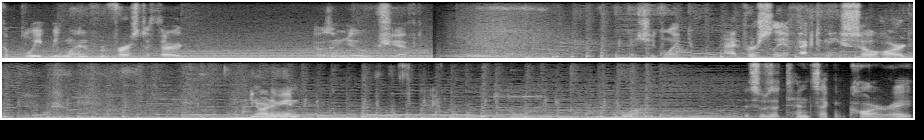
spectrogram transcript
Completely went from first to third. It was a noob shift. It should like adversely affect me so hard. You know what I mean? This was a 10 second car, right?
